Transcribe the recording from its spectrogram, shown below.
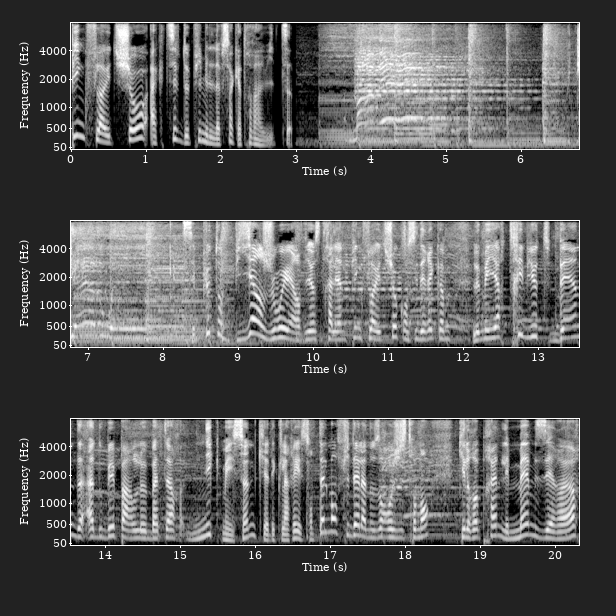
Pink Floyd Show, actif depuis 1988. C'est plutôt bien joué, hein, The Australian Pink Floyd Show, considéré comme le meilleur tribute band, adoubé par le batteur Nick Mason, qui a déclaré Ils sont tellement fidèles à nos enregistrements qu'ils reprennent les mêmes erreurs.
